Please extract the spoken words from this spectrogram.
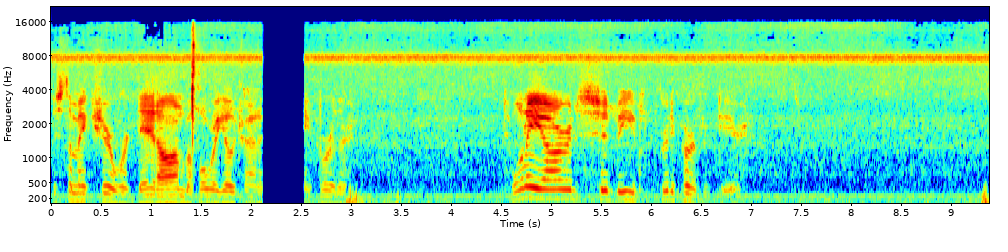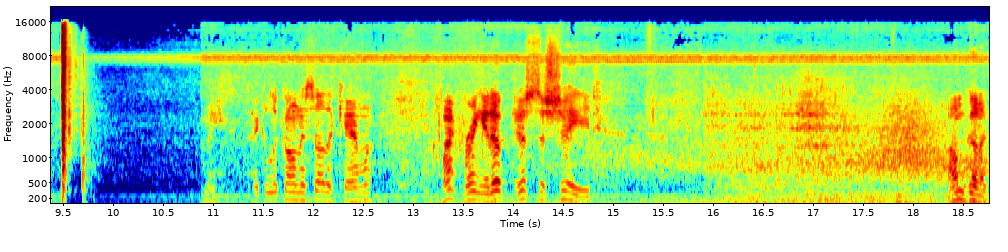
just to make sure we're dead on before we go trying to any further. 20 yards should be pretty perfect here. Let me take a look on this other camera. Might bring it up just a shade. I'm gonna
